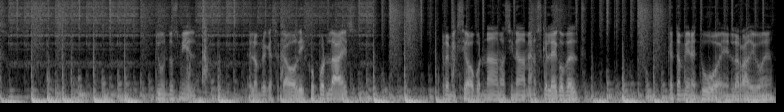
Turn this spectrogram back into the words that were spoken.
June 2000. El hombre que ha sacado discos por Lies. Remixeado por nada más y nada menos que Lego Belt. Que también estuvo en la radio, ¿eh?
